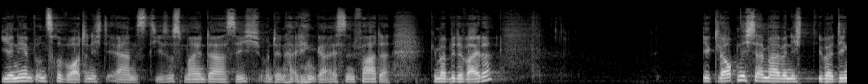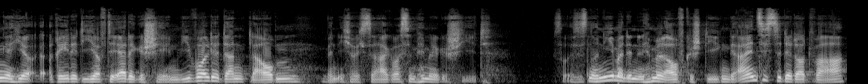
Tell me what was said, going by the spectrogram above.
ihr nehmt unsere Worte nicht ernst. Jesus meint da sich und den Heiligen Geist, den Vater. Geh mal bitte weiter. Ihr glaubt nicht einmal, wenn ich über Dinge hier rede, die hier auf der Erde geschehen. Wie wollt ihr dann glauben, wenn ich euch sage, was im Himmel geschieht? So, es ist noch niemand in den Himmel aufgestiegen. Der Einzige, der dort war,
